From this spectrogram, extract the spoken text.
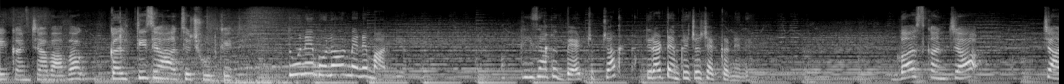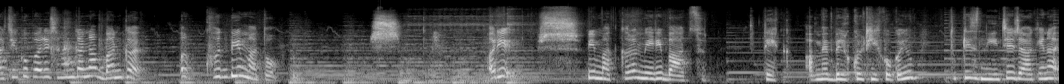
अरे कंचा बाबा गलती से हाथ से छूट गई थी। तूने बोला और मैंने मान लिया। अब प्लीज़ यहाँ पे बैठ चुपचाप तेरा टेम्परेचर चेक करने दे। बस कंचा चाची को परेशान करना बंद कर और खुद भी मत हो। और ये भी मत करो मेरी बात सुन। देख अब मैं बिल्कुल ठीक हो गई हूँ तो प्लीज़ नीचे जाके ना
